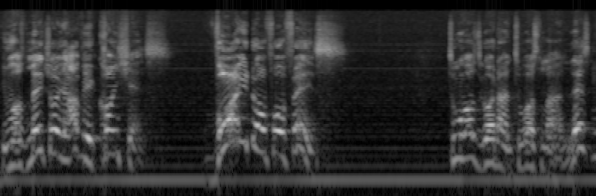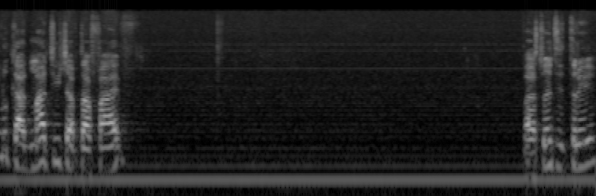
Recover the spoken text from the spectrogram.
You must make sure you have a conscience void of offense towards God and towards man. Let's look at Matthew chapter 5, verse 23.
